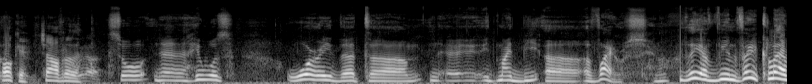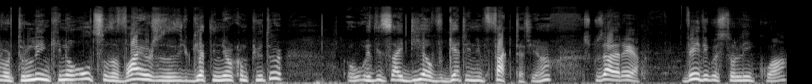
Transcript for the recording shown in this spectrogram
Ok, ciao fratello. So uh, he was worried that um, uh, it might be a, a virus. You know? They have been very clever to link, you know, also the viruses that you get in your computer with this idea of getting infected, you know? Scusate, raga, vedi questo link qua?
